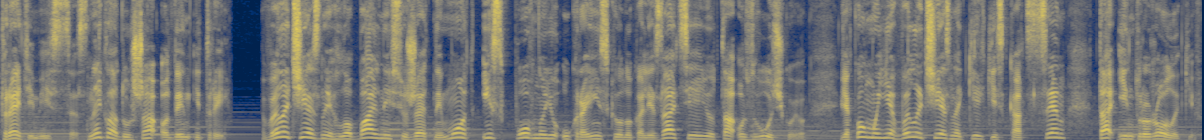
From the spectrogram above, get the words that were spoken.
Третє місце зникла душа 1 і 3. Величезний глобальний сюжетний мод із повною українською локалізацією та озвучкою, в якому є величезна кількість кат-сцен та інтророликів,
